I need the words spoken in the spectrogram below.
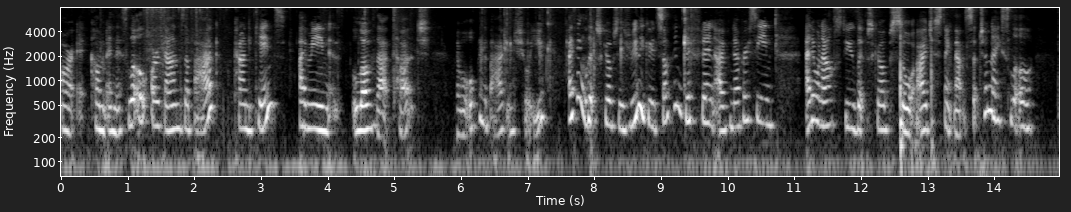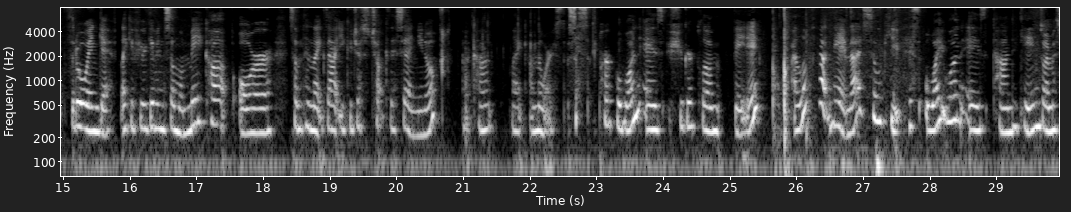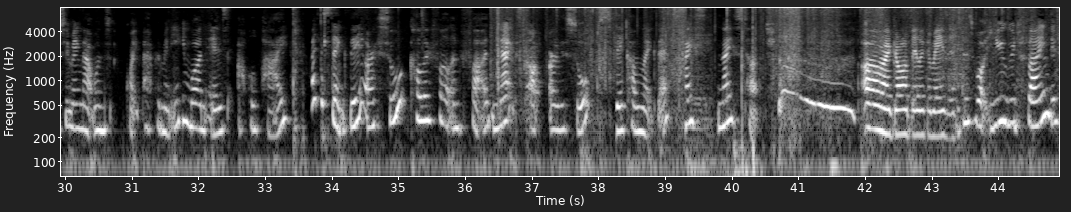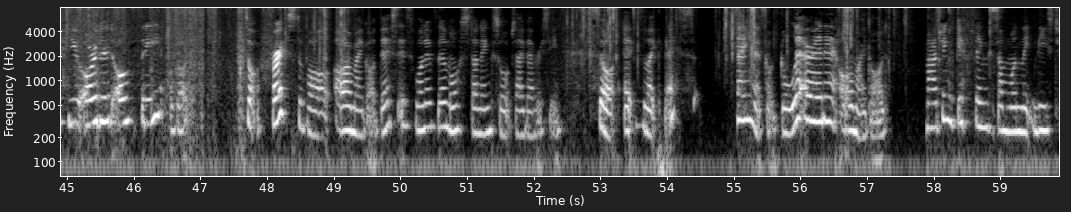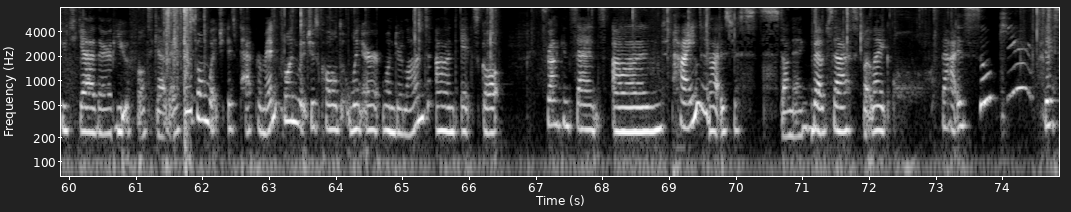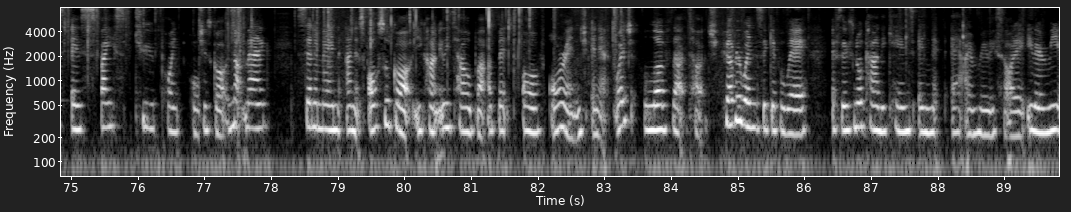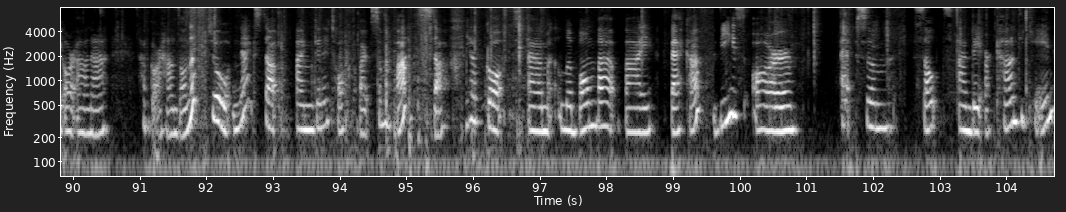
are come in this little organza bag, candy canes. I mean, love that touch. I will open the bag and show you. I think lip scrubs is really good, something different. I've never seen anyone else do lip scrubs, so I just think that's such a nice little throw-in gift. Like if you're giving someone makeup or something like that, you could just chuck this in, you know? I can't, like, I'm the worst. So this purple one is Sugar Plum Fairy. I love that name, that is so cute. This white one is Candy Cane, so I'm assuming that one's quite pepperminty. One is apple pie. I just think they are so colourful and fun. Next up are the soaps. They come like this. Nice, nice touch. Oh my god, they look amazing. This is what you would find if you ordered all three. Oh god. So first of all, oh my god, this is one of the most stunning soaps I've ever seen. So it's like this thing, it's got glitter in it. Oh my god. Imagine gifting someone like these two together, beautiful together. This one which is peppermint, one which is called Winter Wonderland and it's got frankincense and pine. That is just stunning. I'm obsessed but like, oh, that is so. This is Spice 2.0 which has got nutmeg, cinnamon and it's also got, you can't really tell, but a bit of orange in it, which love that touch. Whoever wins the giveaway, if there's no candy canes in it, I'm really sorry. Either me or Anna have got our hands on them. So next up, I'm going to talk about some bath stuff. We have got um, La Bomba by Becca. These are Epsom salts and they are candy cane.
